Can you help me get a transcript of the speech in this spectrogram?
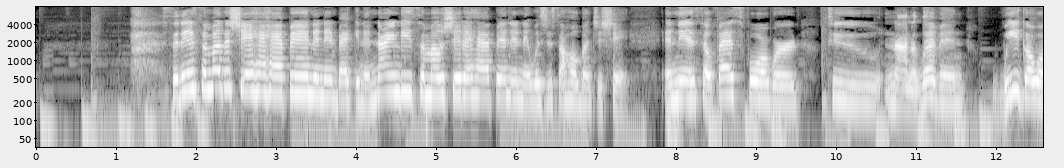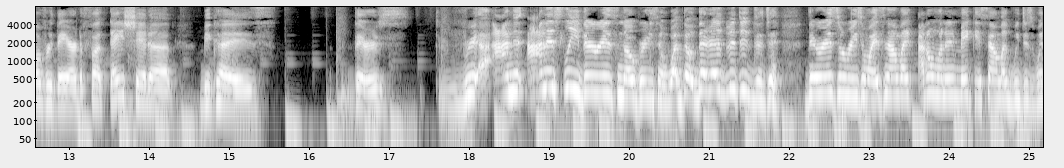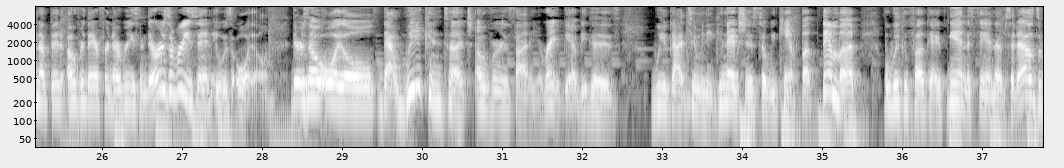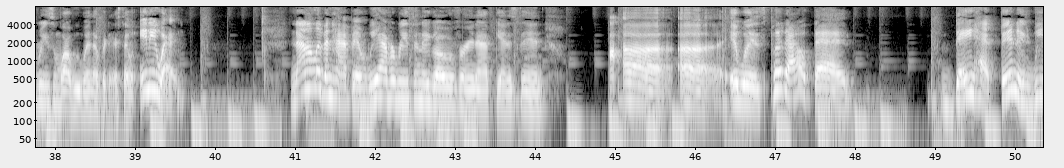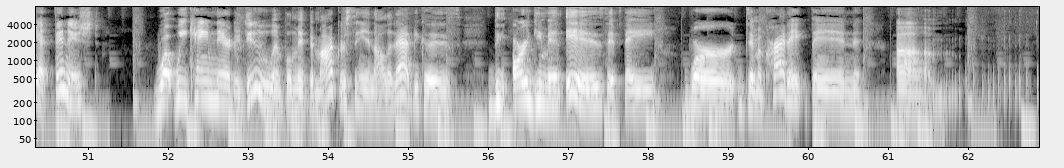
So then some other shit had happened, and then back in the 90s, some more shit had happened, and it was just a whole bunch of shit. And then, so fast forward to 9 11, we go over there to fuck they shit up because there's Honestly, there is no reason why. There is a reason why. It's not like I don't want to make it sound like we just went up it over there for no reason. There is a reason. It was oil. There's no oil that we can touch over in Saudi Arabia because we've got too many connections, so we can't fuck them up, but we could fuck Afghanistan up. So that was the reason why we went over there. So anyway, 9-11 happened. We have a reason to go over in Afghanistan. Uh uh it was put out that they had finished, we had finished what we came there to do, implement democracy and all of that, because the argument is if they were democratic, then um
